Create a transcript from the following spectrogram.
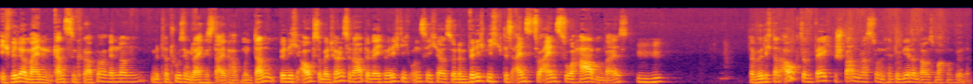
ich will ja meinen ganzen Körper, wenn dann, mit Tattoos im gleichen Style haben. Und dann bin ich auch so bei Eternal Sonata, wäre ich mir richtig unsicher, so, dann will ich nicht das eins zu eins so haben, weißt? Mhm. Da würde ich dann auch, da wäre ich gespannt, was so ein Tätowierer draus machen würde.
